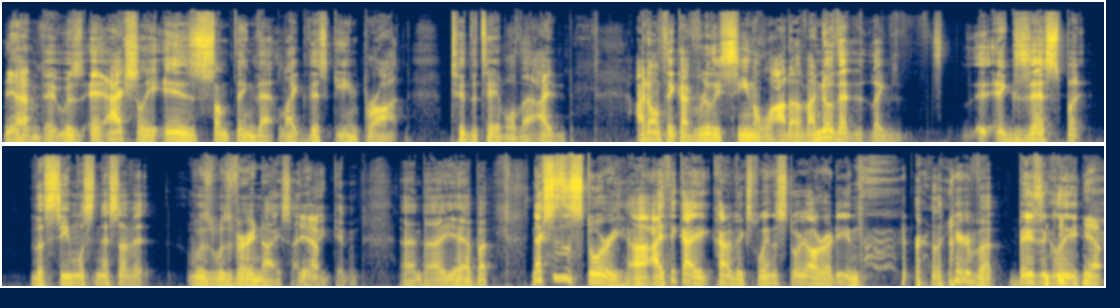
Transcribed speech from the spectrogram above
yeah, and it was it actually is something that like this game brought to the table that I I don't think I've really seen a lot of. I know that like it exists, but the seamlessness of it was was very nice. I yep. think, and and uh, yeah. But next is the story. Uh, I think I kind of explained the story already in earlier, but basically, yep.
